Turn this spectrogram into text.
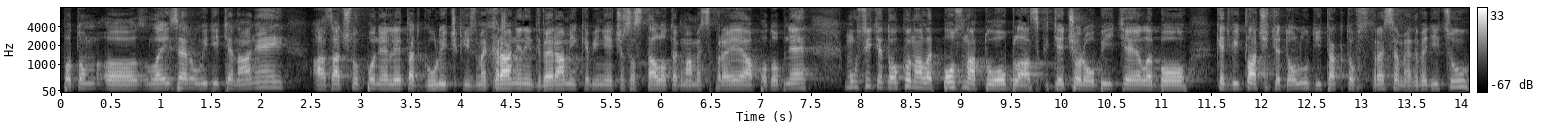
potom uh, laser uvidíte na nej a začnú po nej lietať guličky. Sme chránení dverami, keby niečo sa stalo, tak máme spreje a podobne. Musíte dokonale poznať tú oblasť, kde čo robíte, lebo keď vytlačíte do ľudí takto v strese medvedicu,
